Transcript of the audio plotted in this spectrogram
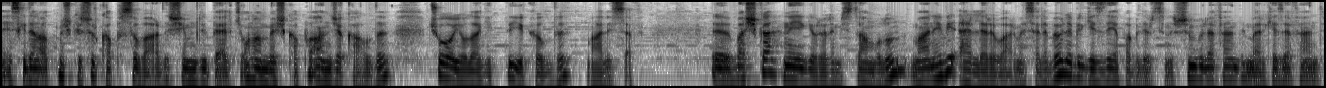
eskiden 60 küsür kapısı vardı. Şimdi belki 10-15 kapı ancak kaldı. Çoğu yola gitti, yıkıldı maalesef. E, başka neyi görelim İstanbul'un? Manevi erleri var. Mesela böyle bir gezide yapabilirsiniz. Sümbül Efendi, Merkez Efendi,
